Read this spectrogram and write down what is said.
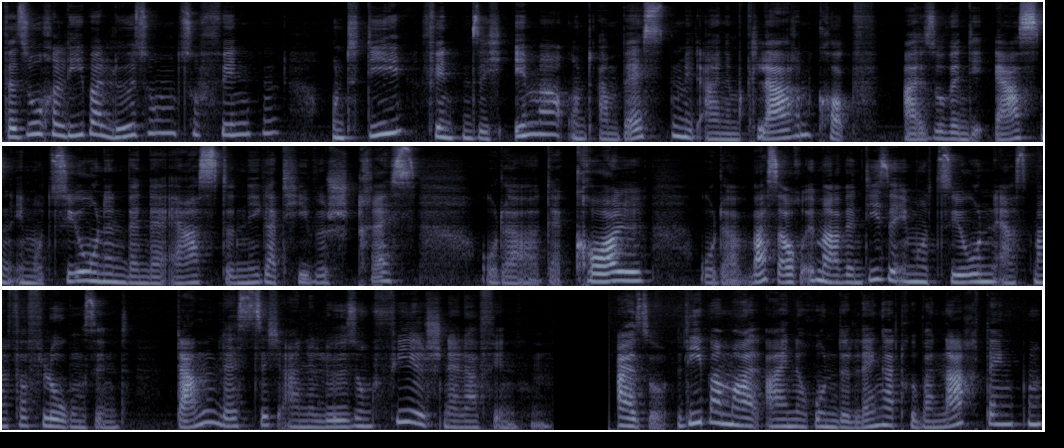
Versuche lieber Lösungen zu finden und die finden sich immer und am besten mit einem klaren Kopf. Also wenn die ersten Emotionen, wenn der erste negative Stress oder der Groll oder was auch immer, wenn diese Emotionen erstmal verflogen sind dann lässt sich eine Lösung viel schneller finden. Also lieber mal eine Runde länger drüber nachdenken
